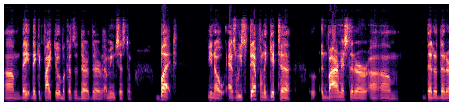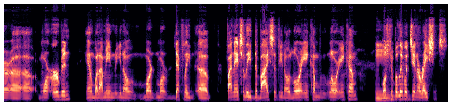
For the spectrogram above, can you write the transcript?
Um, they they can fight through because of their their immune system. But you know, as we definitely get to environments that are uh, um that are that are uh, uh, more urban, and what I mean, you know, more more definitely uh, financially divisive. You know, lower income, lower income. Mm-hmm. Most people live with generations.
